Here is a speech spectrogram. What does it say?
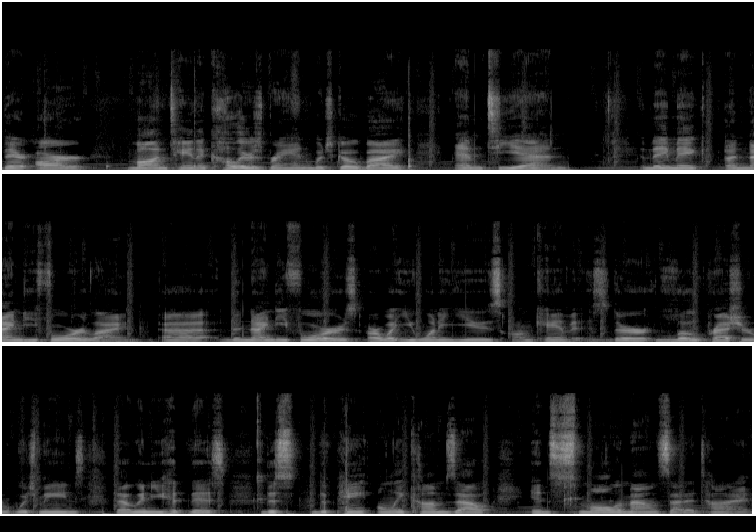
There are Montana Colors brand which go by MTN and they make a 94 line. Uh, the 94s are what you want to use on canvas. They're low pressure, which means that when you hit this, this the paint only comes out in small amounts at a time.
